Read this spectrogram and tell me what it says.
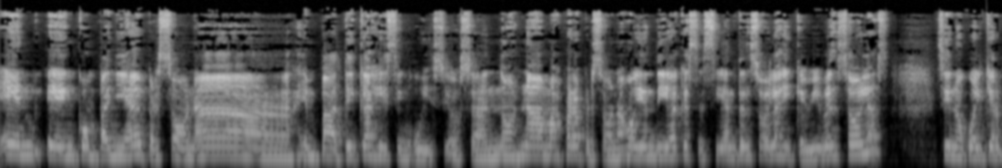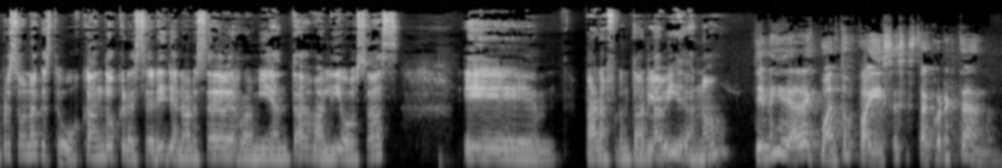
en, compañía de personas empáticas y sin juicio. O sea, no es nada más para personas hoy en día que se sienten solas y que viven solas, sino cualquier persona que esté buscando crecer y llenarse de herramientas valiosas eh, para afrontar la vida, ¿no? ¿Tienes idea de cuántos países se está conectando?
